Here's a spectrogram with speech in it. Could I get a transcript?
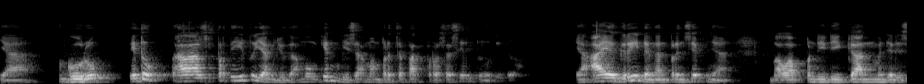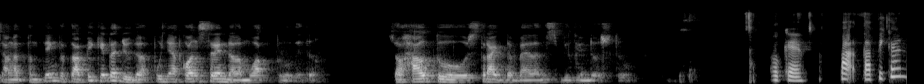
ya guru itu hal-hal seperti itu yang juga mungkin bisa mempercepat proses itu gitu. Ya, I agree dengan prinsipnya bahwa pendidikan menjadi sangat penting, tetapi kita juga punya constraint dalam waktu gitu. So how to strike the balance between those two? Oke, Pak. Tapi kan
